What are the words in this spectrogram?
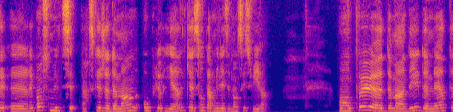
euh, réponse multiple parce que je demande au pluriel quels sont parmi les énoncés suivants. On peut euh, demander de mettre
